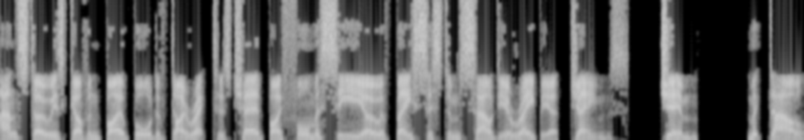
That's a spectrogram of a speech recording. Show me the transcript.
ANSTO is governed by a board of directors chaired by former CEO of BAE Systems Saudi Arabia, James Jim McDowell.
